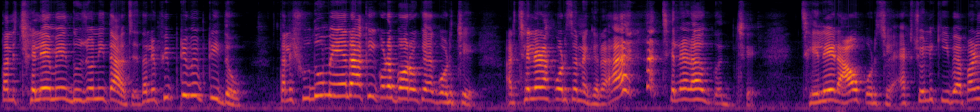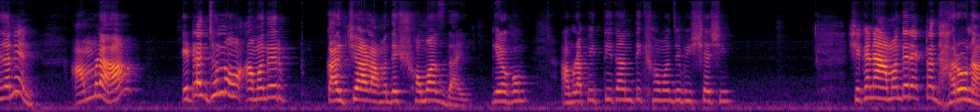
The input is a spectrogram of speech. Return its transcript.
তাহলে ছেলে মেয়ে দুজনই তো আছে। তাহলে ফিফটি ফিফটি তো। তাহলে শুধু মেয়েরা কী করে পরকিয়া করছে? আর ছেলেরা করছে না কেরা? ছেলেরাও করছে। ছেলেরাও করছে। অ্যাকচুয়ালি কী ব্যাপারে জানেন? আমরা এটার জন্য আমাদের কালচার আমাদের সমাজ দায়ী। কীরকম? আমরা পিতৃতান্ত্রিক সমাজে বিশ্বাসী। সেখানে আমাদের একটা ধারণা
